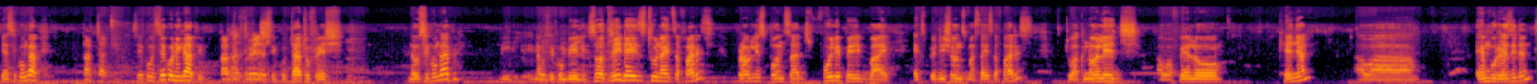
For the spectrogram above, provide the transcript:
ya siku ngapi? Siku, siku ni ngapi? Tatu fresh. Ya siku tatu fresh. Na usiku ngapi? Na usiku mbili. So three days, two night safaris, proudly sponsored, fully paid by Expeditions Masai Safaris to acknowledge our fellow Kenyan, our Embu resident.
